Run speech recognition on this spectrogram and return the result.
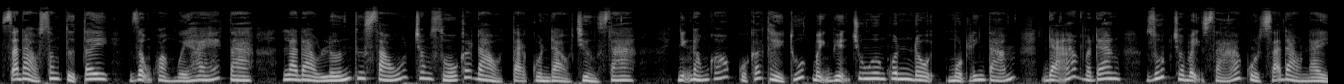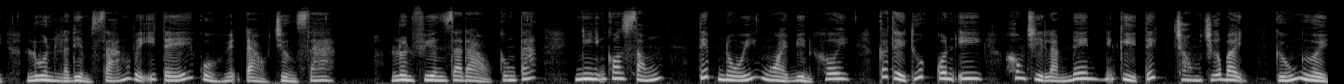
xã đảo Song Tử Tây rộng khoảng 12 hecta là đảo lớn thứ 6 trong số các đảo tại quần đảo Trường Sa. Những đóng góp của các thầy thuốc Bệnh viện Trung ương Quân đội 108 đã và đang giúp cho bệnh xá của xã đảo này luôn là điểm sáng về y tế của huyện đảo Trường Sa. Luân phiên ra đảo công tác như những con sóng tiếp nối ngoài biển khơi, các thầy thuốc quân y không chỉ làm nên những kỳ tích trong chữa bệnh, cứu người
